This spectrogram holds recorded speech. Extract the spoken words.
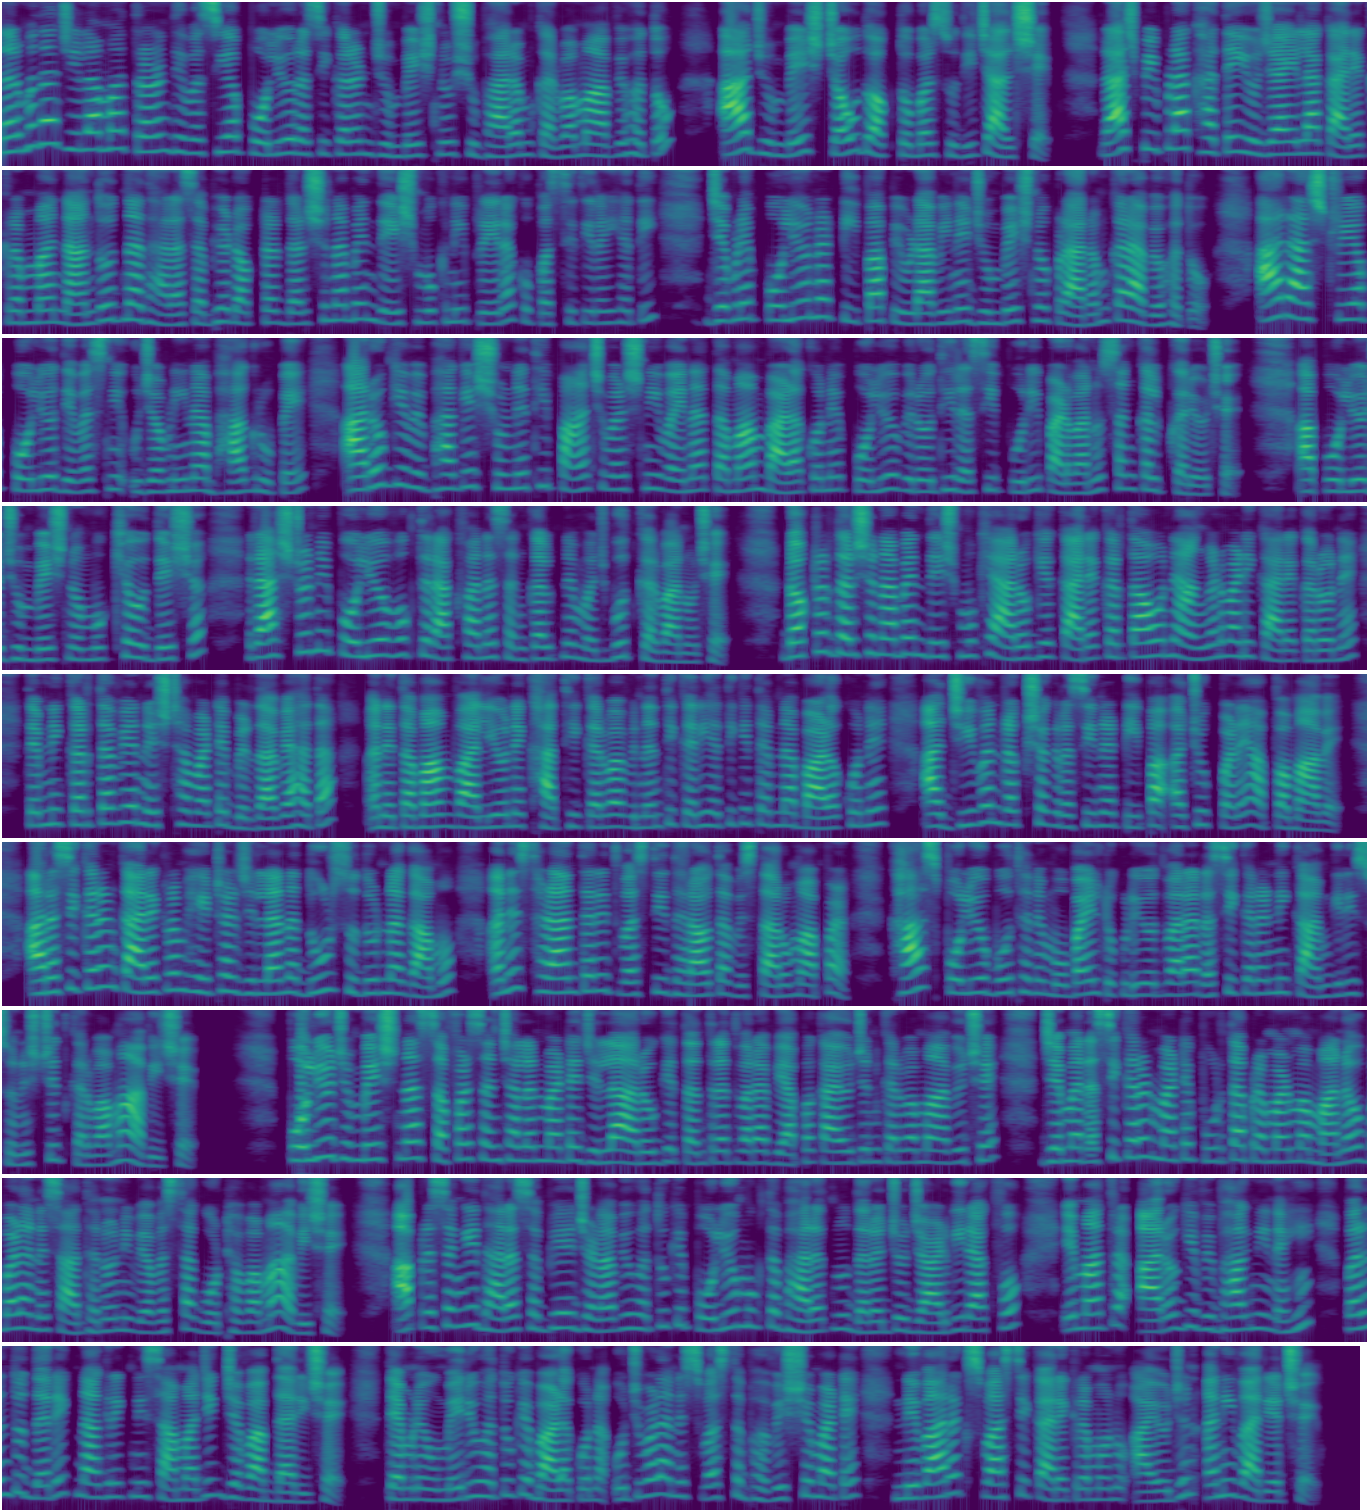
નર્મદા જિલ્લામાં ત્રણ દિવસીય પોલિયો રસીકરણ ઝુંબેશનો શુભારંભ કરવામાં આવ્યો હતો. આ ઝુંબેશ ચૌદ ઓક્ટોબર સુધી ચાલશે. રાજપીપળા ખાતે યોજાયેલા કાર્યક્રમમાં નાંદોદના ધારાસભ્ય ડોક્ટર દર્શનાબેન દેશમુખની પ્રેરક ઉપસ્થિતિ રહી હતી. જેમણે પોલિયોના ટીપા પીવડાવીને ઝુંબેશનો પ્રારંભ કરાવ્યો હતો. આ રાષ્ટ્રીય પોલિયો દિવસની ઉજવણીના ભાગરૂપે આરોગ્ય વિભાગે શૂન્યથી પાંચ વર્ષની વયના તમામ બાળકોને પોલિયો વિરોધી રસી પૂરી પાડવાનો સંકલ્પ કર્યો છે. આ પોલિયો ઝુંબેશનો મુખ્ય ઉદ્દેશ્ય રાષ્ટ્રને પોલિયો મુક્ત રાખવાના સંકલ્પને મજબૂત કરવાનો છે. ડોક્ટર દર્શનાબેન દેશમુખે આરોગ્ય કાર્યકર્તાઓ અને આંગણવાડી કાર્યકરોને તેમની કર્તવ્ય નિષ્ઠા માટે બિરદાવ્યા હતા અને તમામ વાલીઓને ખાતરી કરવા વિનંતી કરી હતી કે તેમના બાળકોને આ જીવન રક્ષક રસીના ટીપા અચૂકપણે આપવામાં આવે. આ રસીકરણ કાર્યક્રમ હેઠળ જિલ્લાના દૂર સુદૂરના ગામો અને સ્થળાંતરિત વસ્તી ધરાવતા વિસ્તારોમાં પણ ખાસ પોલિયો બૂથ અને મોબાઈલ ટુકડીઓ દ્વારા રસીકરણની કામગીરી સુનિશ્ચિત કરવામાં આવી છે. પોલિયો ઝુંબેશના સફળ સંચાલન માટે જિલ્લા આરોગ્ય તંત્ર દ્વારા વ્યાપક આયોજન કરવામાં આવ્યું છે, જેમાં રસીકરણ માટે પૂરતા પ્રમાણમાં માનવબળ અને સાધનોની વ્યવસ્થા ગોઠવવામાં આવી છે. આ પ્રસંગે ધારાસભ્યએ જણાવ્યું હતું કે, પોલિયો મુક્ત ભારતનો દરજ્જો જાળવી રાખવો એ માત્ર આરોગ્ય વિભાગની નહીં, પરંતુ દરેક નાગરિકની સામાજિક જવાબદારી છે. તેમણે ઉમેર્યું હતું કે, બાળકોના ઉજ્જવળ અને સ્વસ્થ ભવિષ્ય માટે નિવારક સ્વાસ્થ્ય કાર્યક્રમોનું આયોજન અનિવાર્ય છે.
